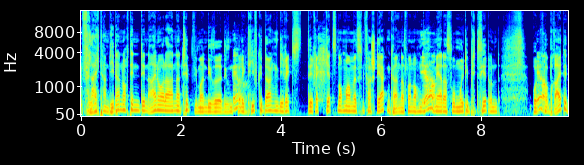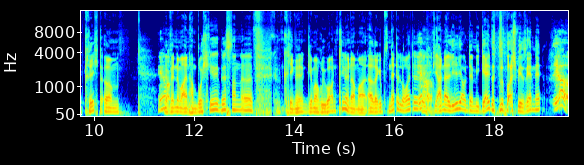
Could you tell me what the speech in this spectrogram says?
vielleicht haben die dann noch den, den einen oder anderen Tipp, wie man diese, diesen ja. Kollektivgedanken direkt, direkt jetzt noch mal ein bisschen verstärken kann, dass man noch ein ja. bisschen mehr das so multipliziert und, und ja. verbreitet kriegt. Ähm, ja. Wenn du mal in Hamburg bist, dann äh, klingel, geh mal rüber und klingel da mal. Also da gibt es nette Leute. Ja. Die Anna Lilia und der Miguel sind zum Beispiel sehr nett. Ja,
